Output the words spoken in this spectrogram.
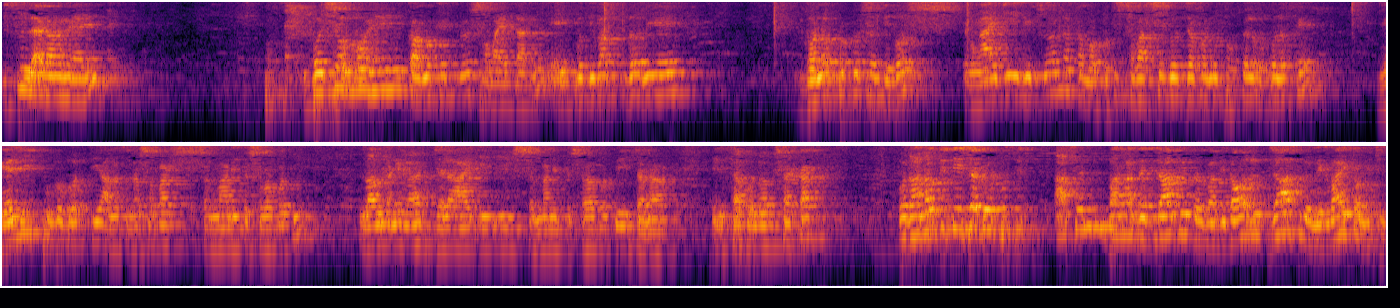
বিসমুল্লাহ রহমান বৈষম্যহীন কর্মক্ষেত্র সময়ের দাবি এই প্রতিবাদ নিয়ে গণপ্রকৌশল দিবস এবং আইটিবি চুয়ান্নতম প্রতিষ্ঠাবার্ষিকী উদযাপন উপলক্ষে র্যালি পূর্ববর্তী আলোচনা সভার সম্মানিত সভাপতি, লালমনিরহাট জেলা আইটিবি সম্মানিত সভাপতি জনাব ইনসাফুল হক সরকার। প্রধান অতিথি হিসেবে উপস্থিত আছেন বাংলাদেশ জাতীয়তাবাদী দল জাতীয় নির্বাহী কমিটি।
